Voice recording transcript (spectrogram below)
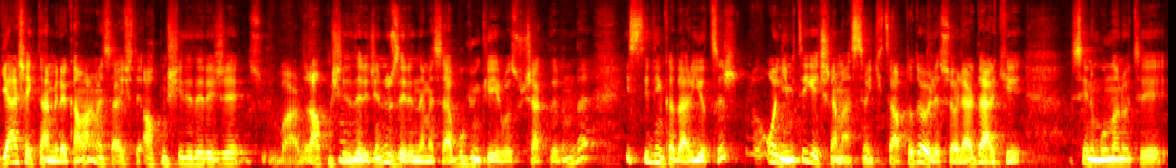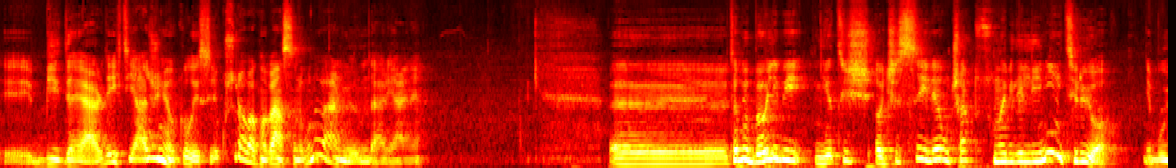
gerçekten bir rakam var. Mesela işte 67 derece vardır 67 Hı. derecenin üzerinde mesela bugünkü Airbus uçaklarında istediğin kadar yatır o limiti geçiremezsin. Ve kitapta da öyle söyler. Der ki senin bundan öte e, bir değerde ihtiyacın yok. Dolayısıyla kusura bakma ben sana bunu vermiyorum der yani. Ee, tabii böyle bir yatış açısıyla uçak tutunabilirliğini yitiriyor bu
